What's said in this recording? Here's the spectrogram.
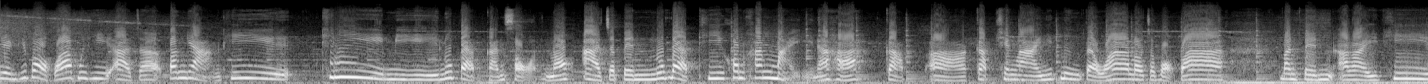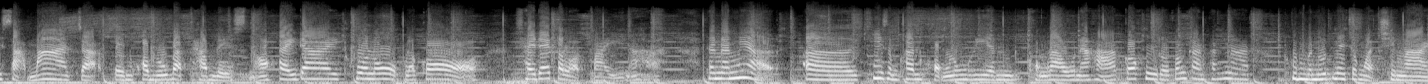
อย่างที่บอกว่าบางทีอาจจะบางอย่างที่ที่นี่มีรูปแบบการสอนเนาะอาจจะเป็นรูปแบบที่ค่อนข้างใหม่นะคะกับกับเชียงรายนิดนึง แต่ว่าเราจะบอกว่ามันเป็นอะไรที่สามารถจะเป็นความรู้แบบ timeless เนาะใช้ได้ทั่วโลกแล้วก็ใช้ได้ตลอดไปนะคะ ดังนั้นเนี่ยเอ่อคีย์สำคัญของโรงเรียนของเรานะคะ ก็คือเราต้องการพัฒนาทุนมนุษย์ในจังหวัดเชียงราย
